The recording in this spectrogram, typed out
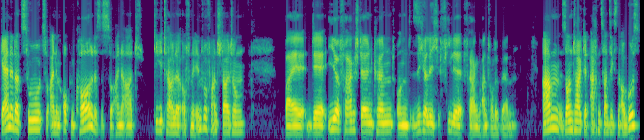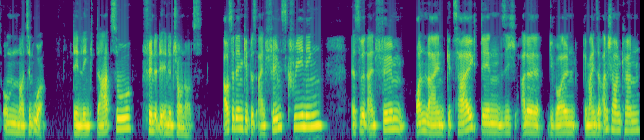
gerne dazu zu einem Open Call. Das ist so eine Art digitale offene Infoveranstaltung, bei der ihr Fragen stellen könnt und sicherlich viele Fragen beantwortet werden. Am Sonntag, den 28. August um 19 Uhr. Den Link dazu findet ihr in den Show Notes. Außerdem gibt es ein Filmscreening. Es wird ein Film online gezeigt, den sich alle, die wollen, gemeinsam anschauen können.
